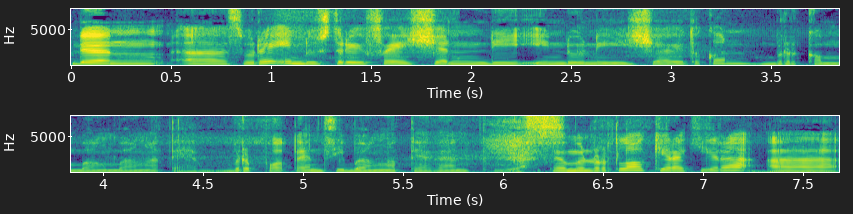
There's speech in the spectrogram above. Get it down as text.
Dan uh, sebenarnya industri fashion di Indonesia itu kan berkembang banget ya, berpotensi banget ya kan. Yes. Dan menurut lo kira-kira uh,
